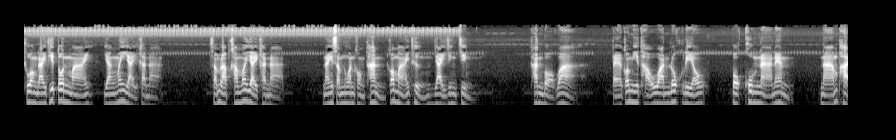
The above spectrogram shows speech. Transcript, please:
ช่วงใดที่ต้นไม้ยังไม่ใหญ่ขนาดสำหรับคำว่าใหญ่ขนาด ในสำนวนของท่านก็หมายถึงใหญ่จริง ๆ ท่านบอกว่า แต่ก็มีเถาวันลกเลี้ยว ปกคลุมหนาแน่น น้ำไผ่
